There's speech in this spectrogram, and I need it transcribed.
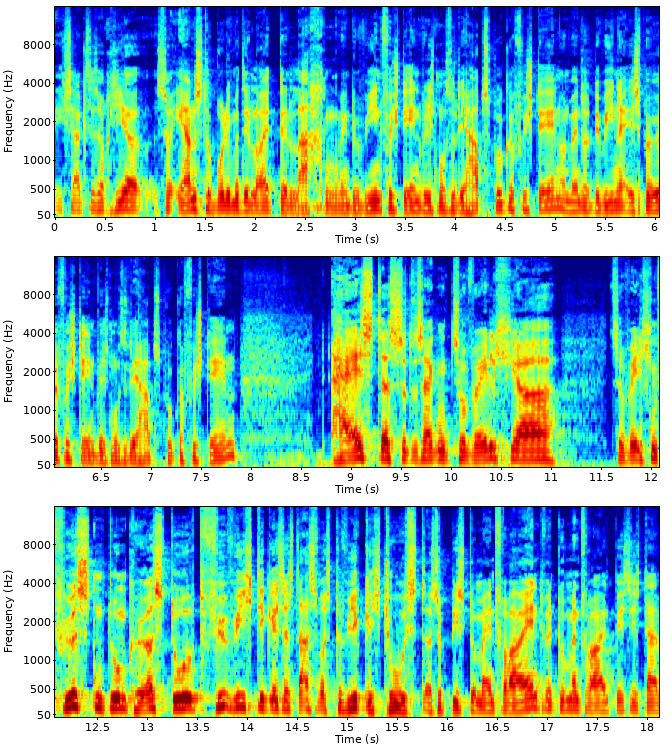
ich sage das auch hier so ernst, obwohl immer die Leute lachen. Wenn du Wien verstehen willst, musst du die Habsburger verstehen und wenn du die Wiener SPÖ verstehen willst, musst du die Habsburger verstehen. Heißt das sozusagen, zu welcher zu welchem Fürstentum gehörst du, viel wichtiger ist als das, was du wirklich tust. Also bist du mein Freund, wenn du mein Freund bist, ist der,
